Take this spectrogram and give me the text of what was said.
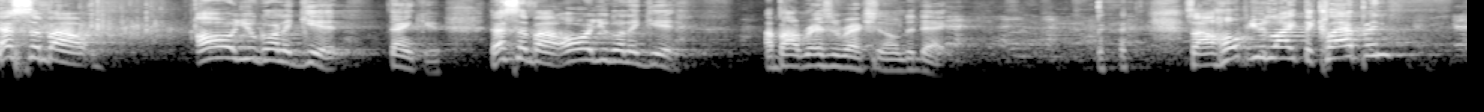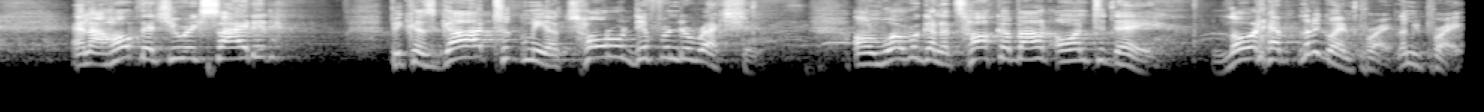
That's about all you're gonna get. Thank you. That's about all you're gonna get about resurrection on the day. so I hope you like the clapping, and I hope that you're excited because God took me a total different direction on what we're going to talk about on today. Lord, have, let me go ahead and pray. Let me pray.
